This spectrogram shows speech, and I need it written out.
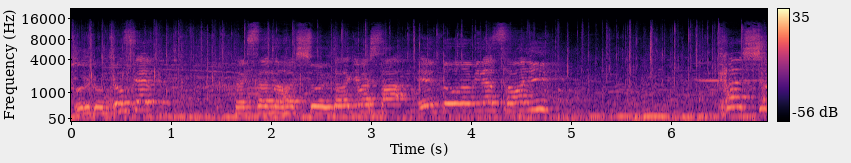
くん気をつけたくさんの拍手をいただきました。沿道の皆様に感謝。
